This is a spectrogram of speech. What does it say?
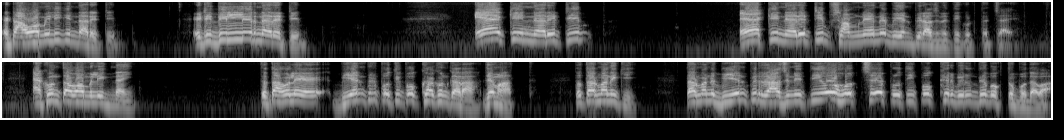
এটা আওয়ামী লীগের ন্যারেটিভ এটি দিল্লির ন্যারেটিভ একই ন্যারেটিভ একই ন্যারেটিভ সামনে এনে বিএনপি রাজনীতি করতে চায়। এখন তো আওয়ামী লীগ নাই। তো তাহলে বিএনপির প্রতিপক্ষ এখন কারা? জামাত। তো তার মানে কি? তার মানে বিএনপির রাজনীতিও হচ্ছে প্রতিপক্ষের বিরুদ্ধে বক্তব্য দেওয়া।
